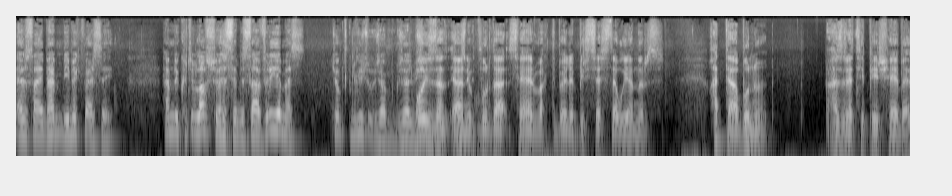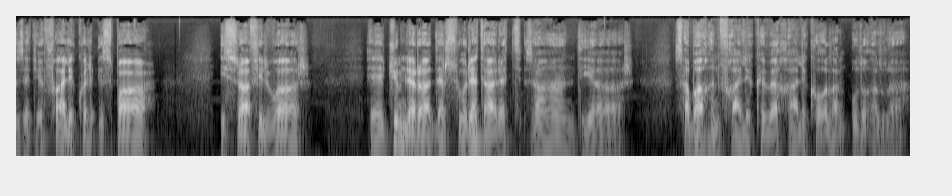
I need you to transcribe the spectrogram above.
Ev sahibi hem yemek verse hem de kötü bir laf söylese misafiri yemez. Çok ilginç hocam güzel bir O şey. yüzden yani Tespit. burada seher vakti böyle bir sesle uyanırız. Hatta bunu Hazreti Pir şeye benzetiyor. Falikul isbah, İsrafil var, e, cümle ra der suret aret zan diyar. Sabahın faliki ve haliki olan ulu Allah.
